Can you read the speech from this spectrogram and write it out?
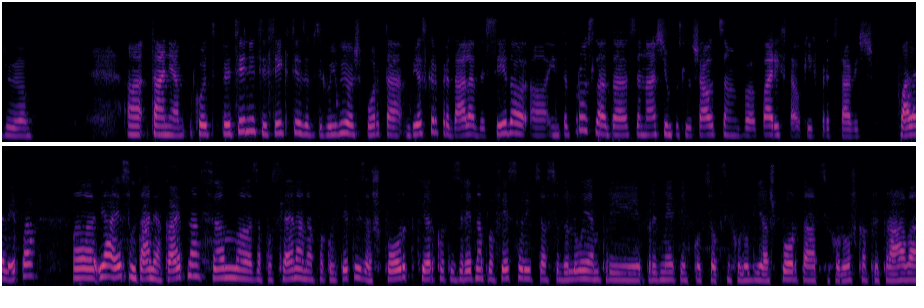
Živijo. Uh, Tanja, kot predsednici sekcije za psihologijo športa, bi jaz kar predala besedo uh, in te prosila, da se našim poslušalcem v parih stavkih predstaviš. Hvala lepa. Uh, ja, jaz sem Tanja Kajtna, sem uh, zaposlena na fakulteti za šport, kjer kot izredna profesorica sodelujem pri predmetih, kot so psihologija športa, psihološka priprava,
